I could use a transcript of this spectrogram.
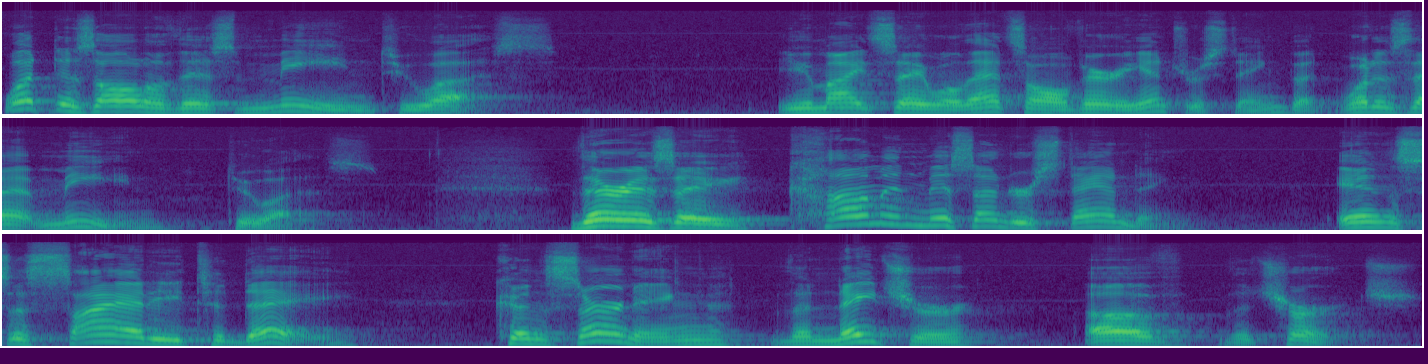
what does all of this mean to us? You might say, well, that's all very interesting, but what does that mean to us? There is a common misunderstanding in society today concerning the nature of the church.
